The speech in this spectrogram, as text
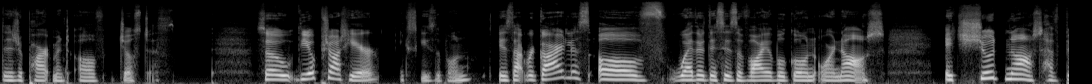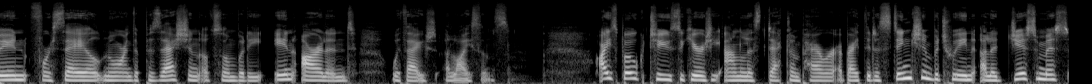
the Department of Justice. So the upshot here, excuse the pun, is that regardless of whether this is a viable gun or not, it should not have been for sale nor in the possession of somebody in Ireland without a licence. I spoke to security analyst Declan Power about the distinction between a legitimate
